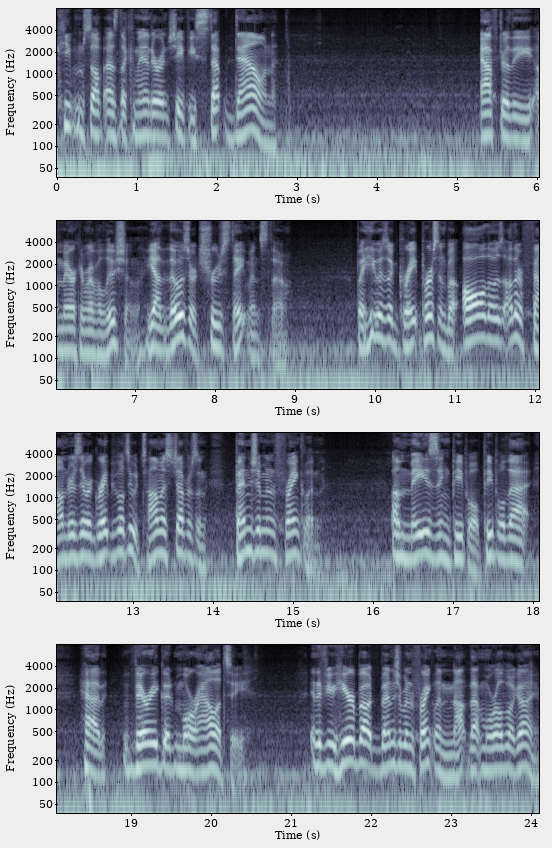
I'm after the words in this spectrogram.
keep himself as the commander in chief. He stepped down after the American Revolution. Yeah, those are true statements, though. But he was a great person. But all those other founders, they were great people too. Thomas Jefferson, Benjamin Franklin. Amazing people. People that had very good morality. And if you hear about Benjamin Franklin, not that moral of a guy.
